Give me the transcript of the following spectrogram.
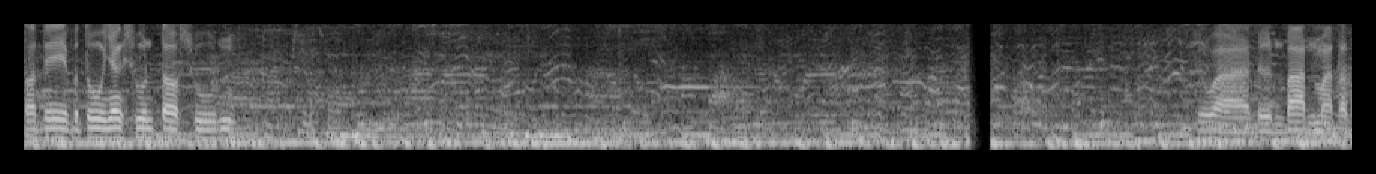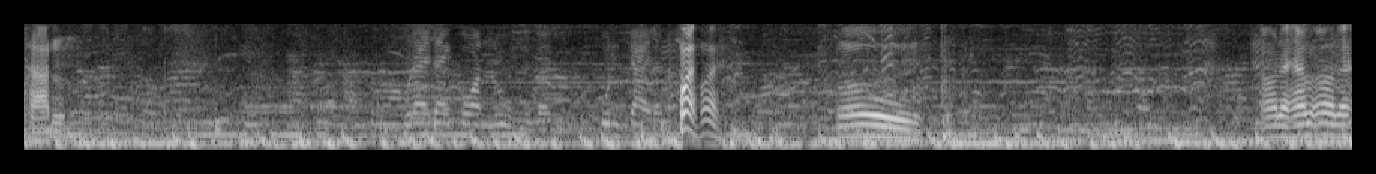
ตอนนี้ประตูยังศูนย์ต่อศูนย์คือว่าเดินบ้านมาตรฐานผู้ใดได้ก้อนลูกนี่ก็อุ่นใจแล้วนะห้อยห้อยโอ้ยเอาเลยครับเอาเลย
